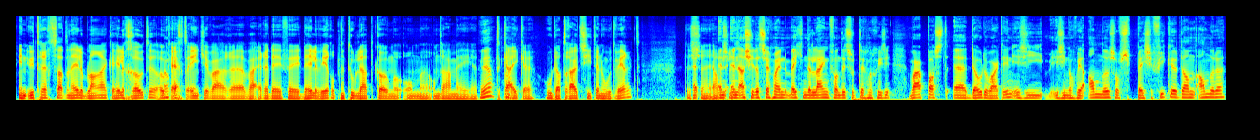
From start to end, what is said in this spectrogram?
in Utrecht staat een hele belangrijke, hele grote. Ook echt eentje waar, eh, waar RDV de hele wereld naartoe laat komen om, eh, om daarmee eh, Ja? te kijken hoe dat eruit ziet en hoe het werkt. Dus eh, ja, En, en als je dat zeg maar een beetje in de lijn van dit soort technologie ziet, waar past eh Dodewaard in? Is hij, is hij nog weer anders of specifieker dan andere?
